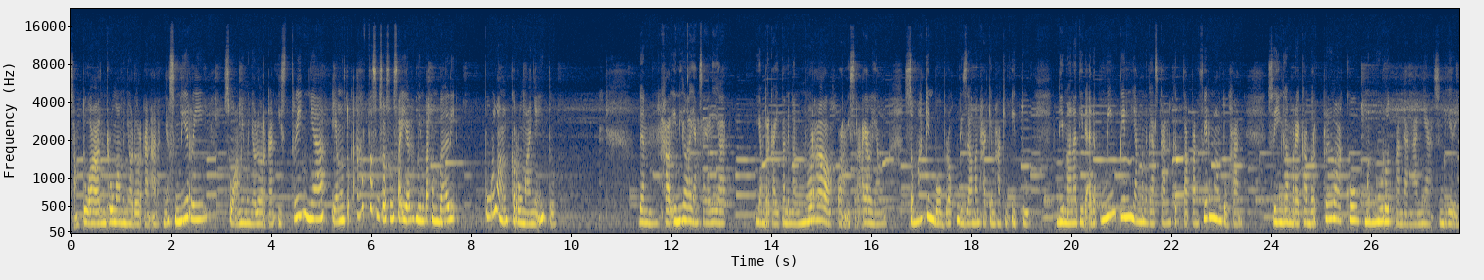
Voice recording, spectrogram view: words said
Sang tuan rumah menyodorkan anaknya sendiri, suami menyodorkan istrinya, yang untuk apa susah-susah ya minta kembali pulang ke rumahnya itu. Dan hal inilah yang saya lihat yang berkaitan dengan moral orang Israel yang semakin bobrok di zaman hakim-hakim itu, di mana tidak ada pemimpin yang menegaskan ketetapan firman Tuhan, sehingga mereka berperilaku menurut pandangannya sendiri.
